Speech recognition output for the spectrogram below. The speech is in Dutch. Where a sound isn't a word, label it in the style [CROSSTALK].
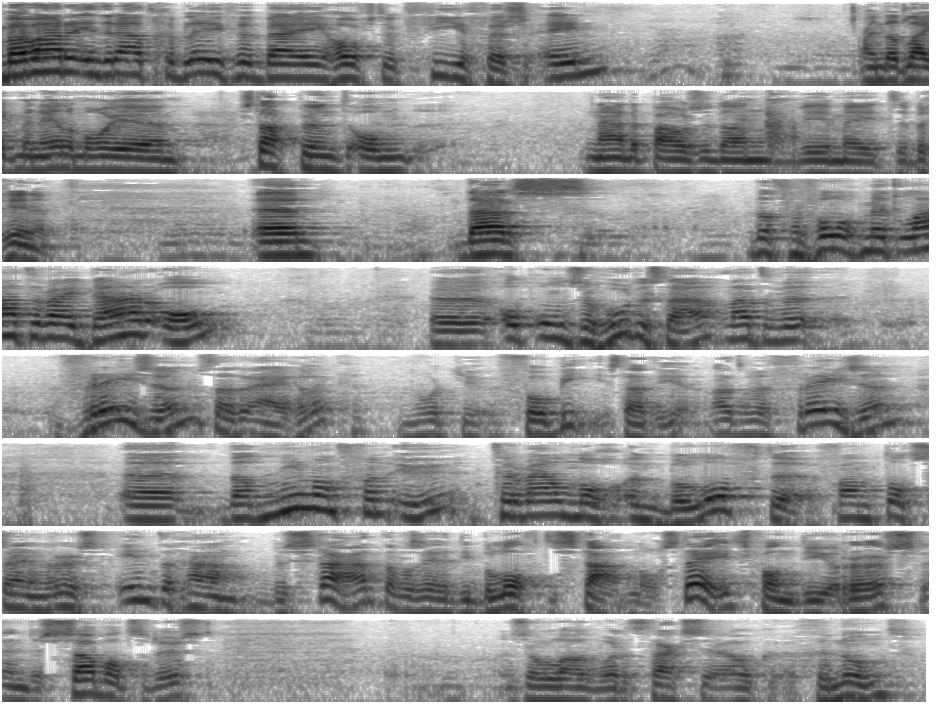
We waren inderdaad gebleven bij hoofdstuk 4, vers 1. En dat lijkt me een hele mooie startpunt om na de pauze dan weer mee te beginnen. En daar dat vervolgt met laten wij daarom uh, op onze hoede staan. Laten we vrezen, staat er eigenlijk. Het woordje fobie staat hier. Laten we vrezen uh, dat niemand van u, terwijl nog een belofte van tot zijn rust in te gaan bestaat, dat wil zeggen, die belofte staat nog steeds, van die rust en de sabbatsrust, zo wordt het straks ook genoemd,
